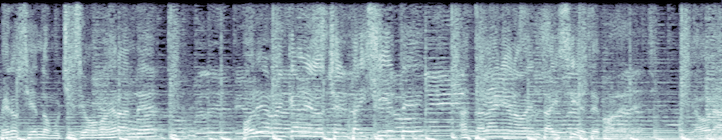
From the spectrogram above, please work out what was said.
pero siendo muchísimo más grande. Podría arrancar en el 87 hasta el año 97, ponele. Y ahora,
